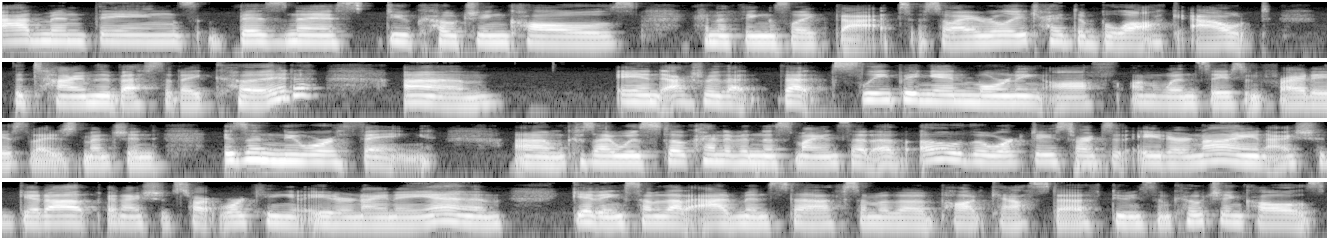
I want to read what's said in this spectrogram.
admin things, business, do coaching calls, kind of things like that. So I really tried to block out the time the best that I could. Um, and actually that that sleeping in morning off on wednesdays and fridays that i just mentioned is a newer thing because um, i was still kind of in this mindset of oh the workday starts at 8 or 9 i should get up and i should start working at 8 or 9 a.m getting some of that admin stuff some of the podcast stuff doing some coaching calls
